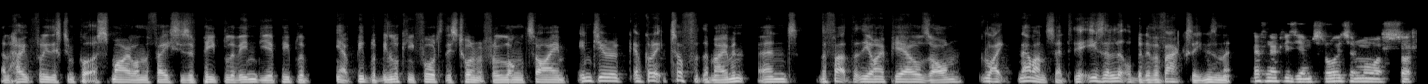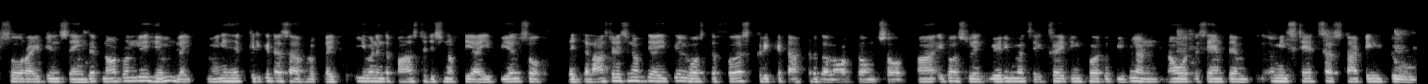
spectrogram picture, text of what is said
and hopefully this can put a smile on the faces of people of India. People have, you know, people have been looking forward to this tournament for a long time. India have got it tough at the moment, and the fact that the IPL's on, like Naman said, it is a little bit of a vaccine, isn't it? Definitely, James. Rohit Sharma was so, so, right in saying that not only him, like many cricketers have looked like even in the past edition of the IPL. So like the last edition of the IPL was the first cricket after the lockdown. So uh, it was like very much exciting for the people. And now at the same time, I mean, states are starting to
